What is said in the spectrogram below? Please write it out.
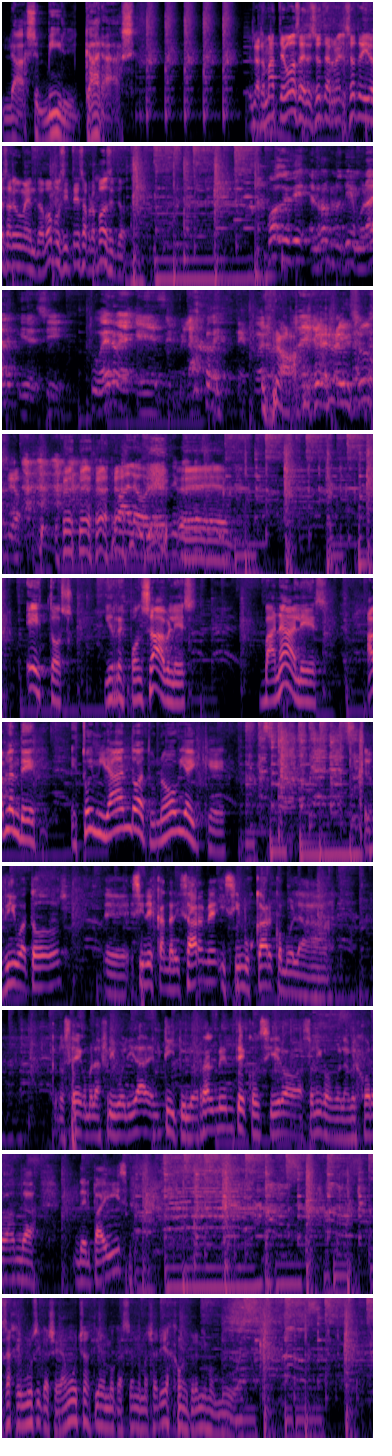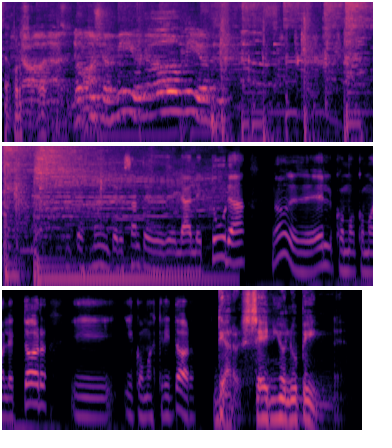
Las mil caras. Lo armaste vos, yo te, yo te di los argumentos. Vos pusiste eso a propósito. Vos decís, el rock no tiene moral y decís, tu héroe es el pelado este. Tu héroe No, es es muy sucio. Valores. Eh, Estos irresponsables, banales, hablan de estoy mirando a tu novia y que los digo a todos, eh, sin escandalizarme y sin buscar como la, no sé, como la frivolidad del título. Realmente considero a Babasónicos como la mejor banda del país. mensaje y música llega a muchos, tienen vocación de mayoría, como el peronismo muy bueno. Por favor. no tuyo es mío, no mío. es muy interesante desde la lectura, ¿no? desde él como, como lector y, y como escritor. De Arsenio Lupín.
